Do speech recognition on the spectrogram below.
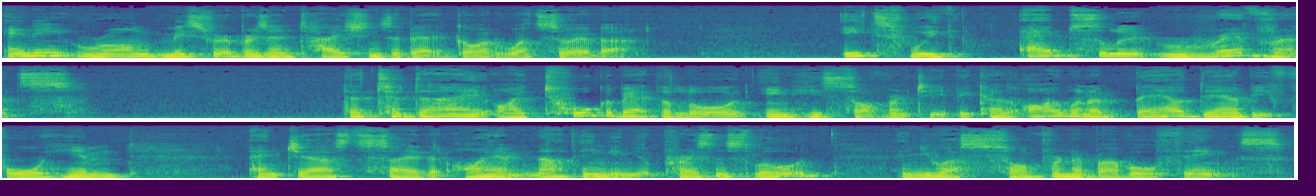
any wrong misrepresentations about God whatsoever. It's with absolute reverence that today I talk about the Lord in His sovereignty because I want to bow down before Him and just say that I am nothing in your presence, Lord, and you are sovereign above all things.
